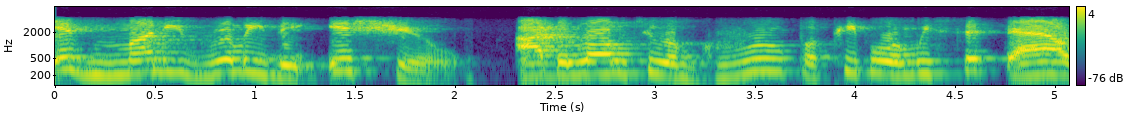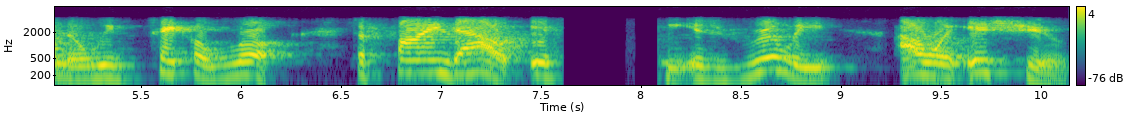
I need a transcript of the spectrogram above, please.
is money really the issue? I belong to a group of people and we sit down and we take a look to find out if is really our issue.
